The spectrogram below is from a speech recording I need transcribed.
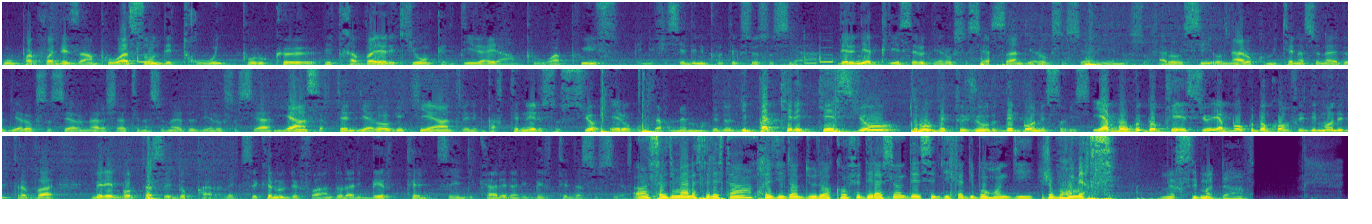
où parfois des emplois sont détruits pour que les travailleurs qui ont perdu leur emploi puissent bénéficier d'une protection sociale. Dernier pilier, c'est le dialogue social. Sans dialogue social, rien ne se fait. Alors ici, on a le comité national de dialogue social, on a la charte nationale de dialogue social. Il y a un certain dialogue qui est entre les partenaires sociaux et le gouvernement. Je ne dis pas que les questions trouvent toujours des bonnes solutions. Il y a beaucoup de questions, il y a beaucoup de conflits du monde du travail. Mais l'important, c'est de parler. Ce que nous défendons, la liberté syndicale et la liberté d'association. Saldimana Célestin, président de la Confédération des syndicats du Burundi, je vous remercie. Merci, madame.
